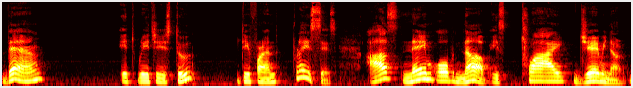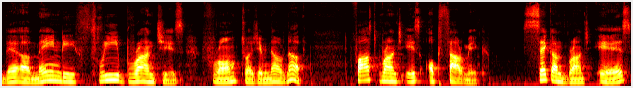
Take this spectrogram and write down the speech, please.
Then it reaches to different places. As name of nerve is trigeminal, there are mainly three branches from trigeminal nerve. First branch is ophthalmic. Second branch is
